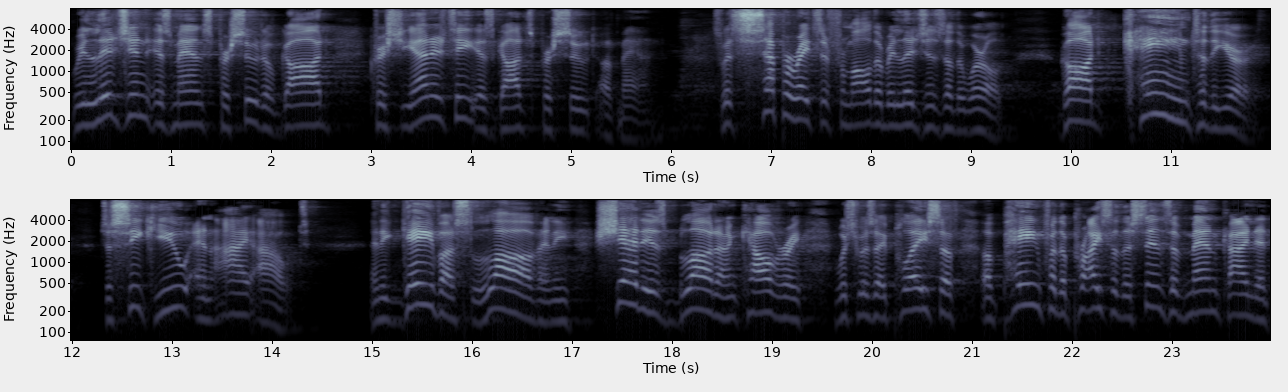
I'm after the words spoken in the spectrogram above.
Religion is man's pursuit of God Christianity is God's pursuit of man. So it separates it from all the religions of the world. God came to the earth to seek you and I out. And he gave us love and he shed his blood on Calvary, which was a place of, of paying for the price of the sins of mankind and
